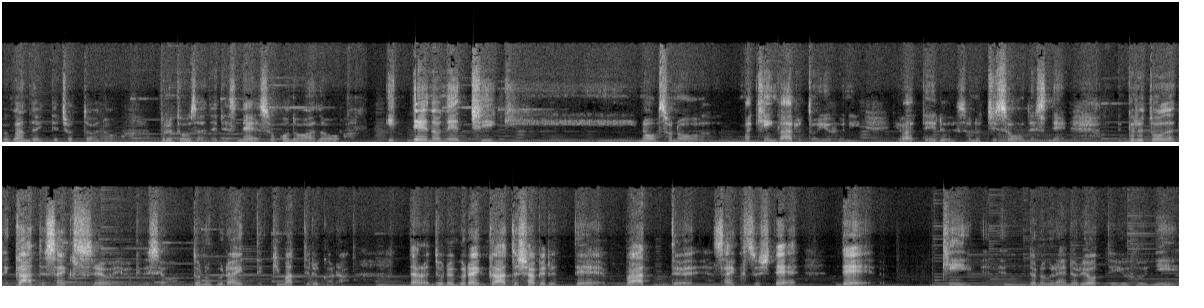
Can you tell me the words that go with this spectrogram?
ウガンダ行ってちょっとあの、ブルトーザーでですね、そこのあの、一定のね、地域のその、まあ、金があるというふうに言われているその地層をですね、ブルトーザーでガーって採掘すればいいわけですよ。どのぐらいって決まってるから。だからどれぐらいガーッとシャベルってバーって採掘して、で、金、どのぐらいの量っていうふうに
